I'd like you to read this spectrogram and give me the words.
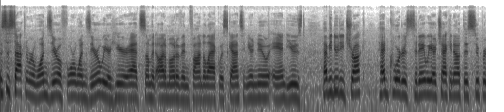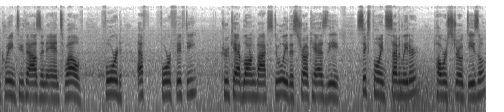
This is stock number 10410. We are here at Summit Automotive in Fond du Lac, Wisconsin, your new and used heavy duty truck headquarters. Today we are checking out this super clean 2012 Ford F450 crew cab long box dually. This truck has the 6.7 liter power stroke diesel.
